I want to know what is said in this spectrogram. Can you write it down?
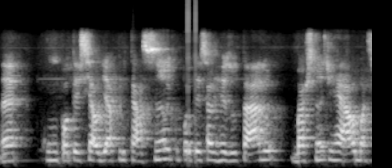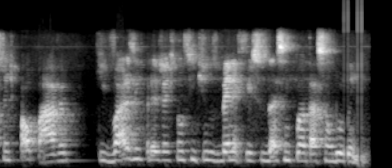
né, com um potencial de aplicação e com um potencial de resultado bastante real, bastante palpável, que várias empresas já estão sentindo os benefícios dessa implantação do Lean.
